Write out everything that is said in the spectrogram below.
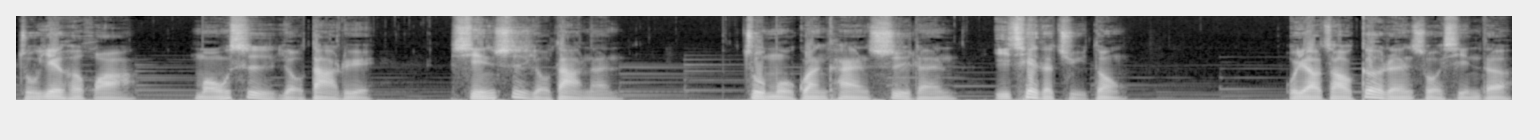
主耶和华，谋事有大略，行事有大能，注目观看世人一切的举动。我要照个人所行的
